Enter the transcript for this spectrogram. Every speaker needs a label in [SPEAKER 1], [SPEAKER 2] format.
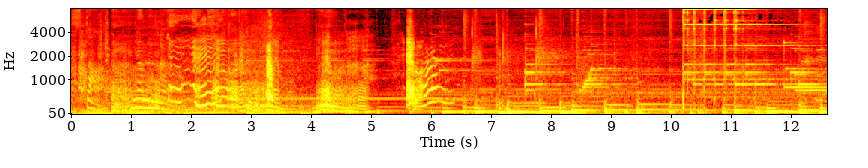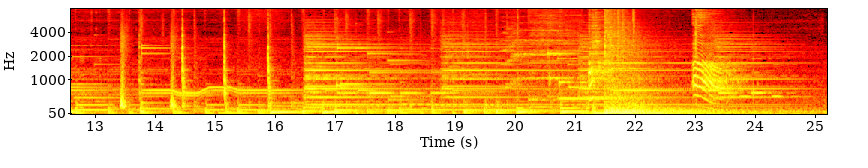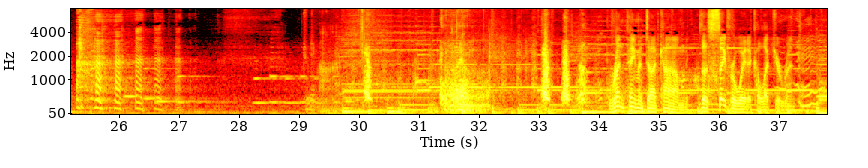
[SPEAKER 1] Stop. No, no, no. Ha ha ha ha. Rentpayment.com, the safer way to collect your rent.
